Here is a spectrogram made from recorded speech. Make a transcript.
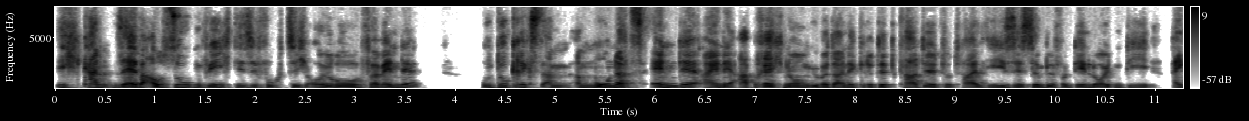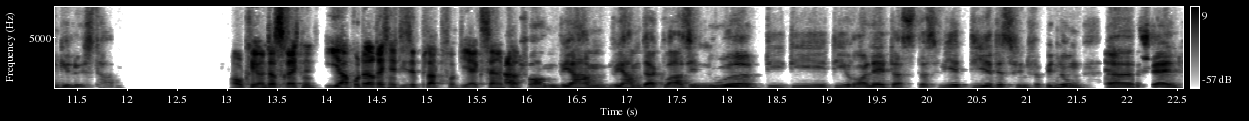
Ich kann selber aussuchen, wie ich diese 50 Euro verwende und du kriegst am, am, Monatsende eine Abrechnung über deine Kreditkarte total easy, simpel von den Leuten, die eingelöst haben. Okay, und das rechnet ihr ab oder rechnet diese Plattform, die externe Plattform? Plattform. Wir haben, wir haben da quasi nur die, die, die Rolle, dass, dass wir dir das in Verbindung ja. äh, stellen,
